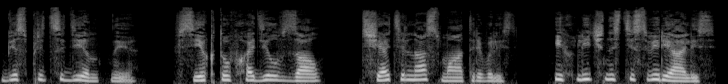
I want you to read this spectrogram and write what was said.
беспрецедентные. Все, кто входил в зал, тщательно осматривались, их личности сверялись.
